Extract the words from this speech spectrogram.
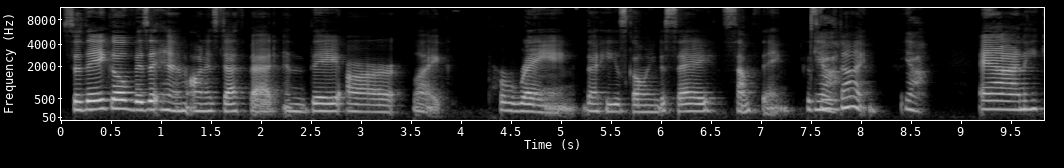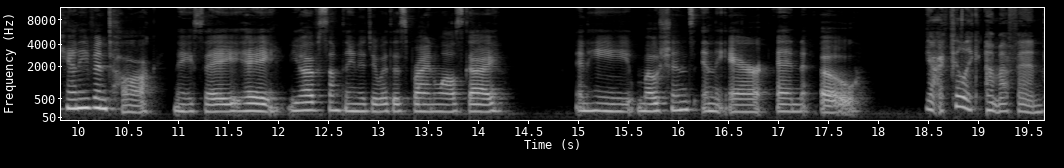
So they go visit him on his deathbed, and they are like praying that he's going to say something because Yeah. he's dying. Yeah. And he can't even talk. They say, Hey, you have something to do with this Brian Wells guy. And he motions in the air, N O. Yeah. I feel like MFN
